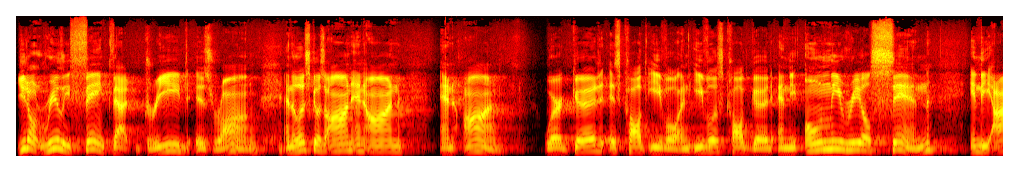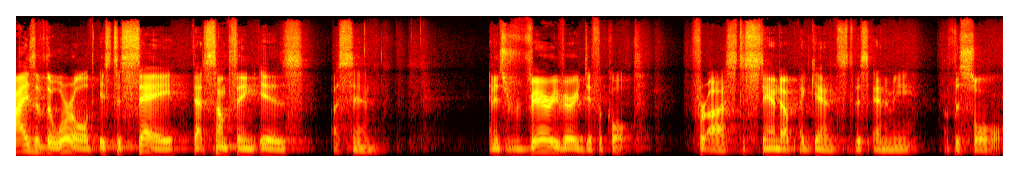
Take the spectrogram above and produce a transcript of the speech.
You don't really think that greed is wrong. And the list goes on and on and on, where good is called evil and evil is called good. And the only real sin in the eyes of the world is to say that something is a sin. And it's very, very difficult for us to stand up against this enemy of the soul.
